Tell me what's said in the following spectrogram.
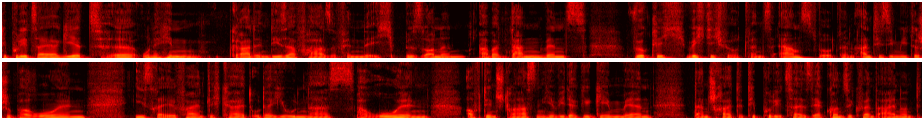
Die Polizei agiert äh, ohnehin gerade in dieser Phase, finde ich, besonnen, aber dann, wenn es wirklich wichtig wird, wenn es ernst wird, wenn antisemitische Parolen, Israelfeindlichkeit oder Judenhass, Parolen auf den Straßen hier wiedergegeben werden, dann schreitet die Polizei sehr konsequent ein und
